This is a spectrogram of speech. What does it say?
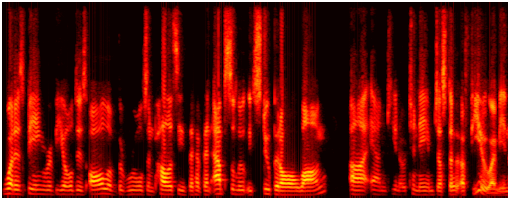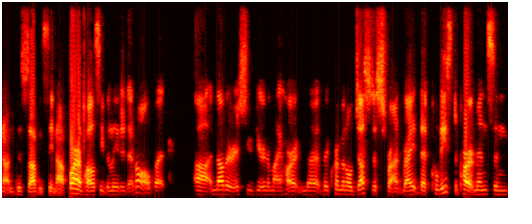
what is being revealed is all of the rules and policies that have been absolutely stupid all along. Uh, and, you know, to name just a, a few, I mean, this is obviously not foreign policy related at all, but uh, another issue dear to my heart in the, the criminal justice front, right? That police departments and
